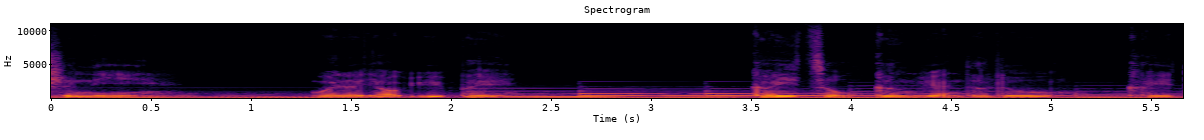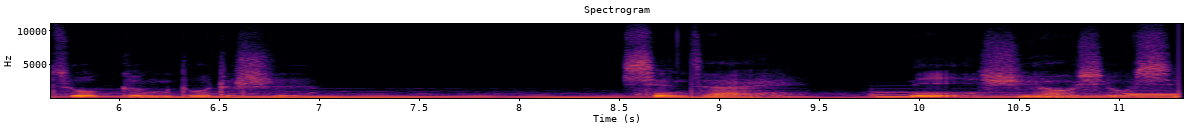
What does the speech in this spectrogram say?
是你为了要预备，可以走更远的路，可以做更多的事。现在你需要休息。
